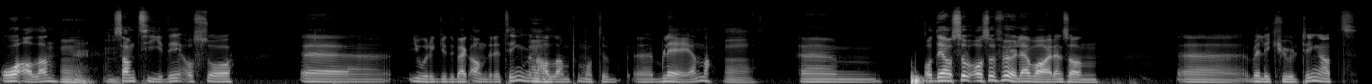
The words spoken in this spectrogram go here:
og Allan Mm. Mm. samtidig. Og så eh, gjorde Goodiebag andre ting, men Mm. Allan på en måte eh, ble igjen, da. Mm. Um, og det også, også føler jeg var en sånn eh, veldig kul ting, at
